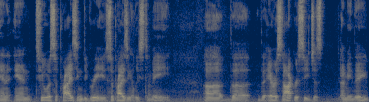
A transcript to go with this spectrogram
and and to a surprising degree, surprising at least to me, uh, the the aristocracy just, I mean, they.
